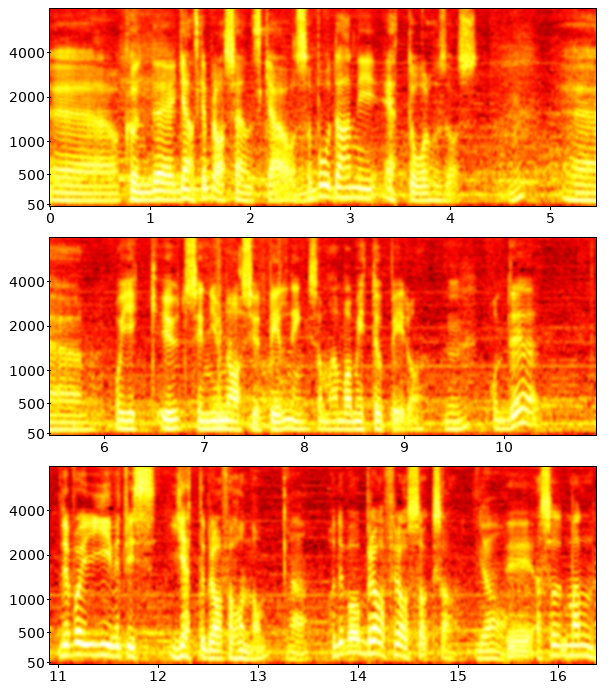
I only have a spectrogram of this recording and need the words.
Eh, och kunde ganska bra svenska och så bodde han i ett år hos oss. Eh, och gick ut sin gymnasieutbildning som han var mitt uppe i då. Och det, det var ju givetvis jättebra för honom. Ja. Och det var bra för oss också. ja. Det, alltså man,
